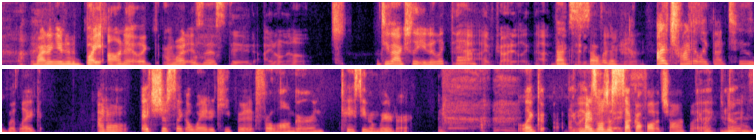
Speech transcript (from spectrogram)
Why don't you just bite on it? Like, what is Oh, this? dude? I don't know. Do you actually eat it like that? Yeah, I've tried it like that, but That's so gets on your ridiculous. hands. I've tried it like that too, but like, I don't. It's just like a way to keep it for longer and taste even weirder. Like, you you might as well just suck off all the chocolate. like No, Twix?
